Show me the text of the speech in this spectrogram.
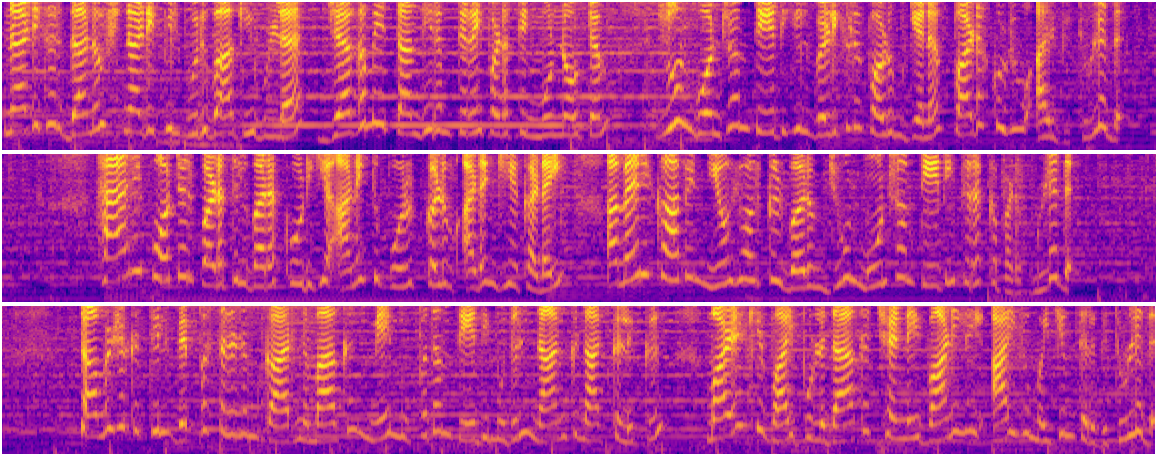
நடிகர் தனுஷ் நடிப்பில் உருவாகியுள்ள ஜகமே தந்திரம் திரைப்படத்தின் முன்னோட்டம் ஜூன் ஒன்றாம் தேதியில் வெளியிடப்படும் என படக்குழு அறிவித்துள்ளது. ஹாரி பாட்டர் படத்தில் வரக்கூடிய அனைத்து பொருட்களும் அடங்கிய கடை அமெரிக்காவின் நியூயார்க்கில் வரும் ஜூன் மூன்றாம் தேதி திறக்கப்பட உள்ளது. தமிழகத்தில் வெப்பசலனம் காரணமாக மே முப்பதாம் தேதி முதல் நான்கு நாட்களுக்கு மழைக்கு வாய்ப்புள்ளதாக சென்னை வானிலை ஆய்வு மையம் தெரிவித்துள்ளது.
